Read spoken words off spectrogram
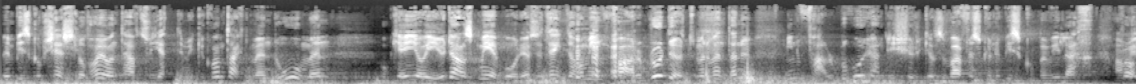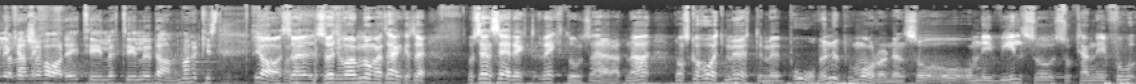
Men biskop Czeslaw har jag inte haft så jättemycket kontakt med ändå. Men okej, jag är ju dansk medborgare så jag tänkte har min farbror dött? Men vänta nu, min farbror går ju aldrig i kyrkan så varför skulle biskopen vilja Han prata ville med kanske mig? ha dig till, till Danmark istället. Ja, så, så det var många tankar så här. och sen säger rektorn så här att nej, de ska ha ett möte med påven nu på morgonen så om ni vill så, så kan ni få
